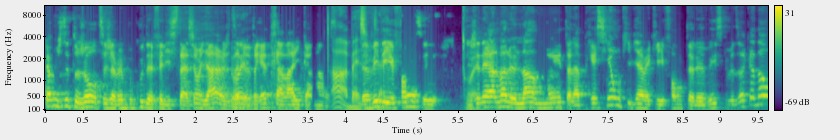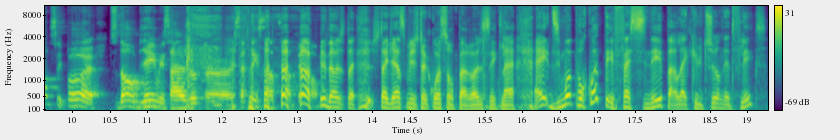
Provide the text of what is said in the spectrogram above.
comme je dis toujours, j'avais beaucoup de félicitations hier. Je disais, le vrai travail commence. Ah, ben, Lever des fonds, c'est généralement le lendemain, tu as la pression qui vient avec les fonds que tu as levés, ce qui veut dire que non, c'est pas. Euh, tu dors bien, mais ça ajoute un, certain sentiment de non, je t'agace, mais je te crois sur parole, c'est clair. Hey, dis-moi, pourquoi tu es fasciné par la culture Netflix?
